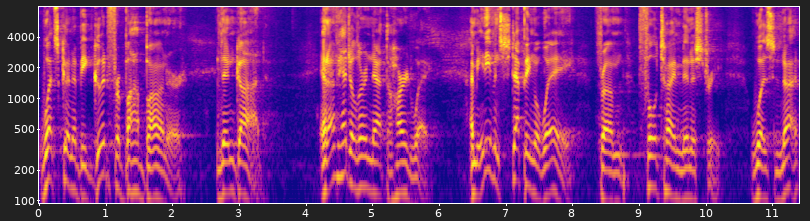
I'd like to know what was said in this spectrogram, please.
what's going to be good for Bob Bonner than God. And I've had to learn that the hard way. I mean, even stepping away from full time ministry was not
